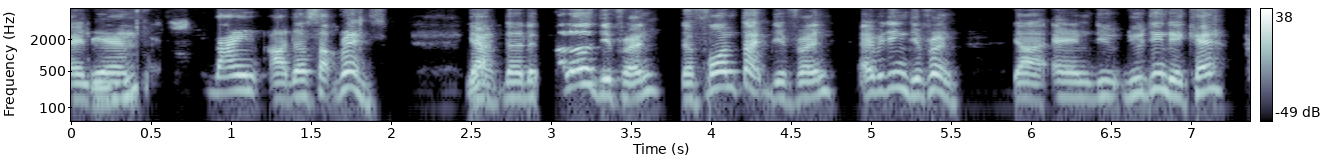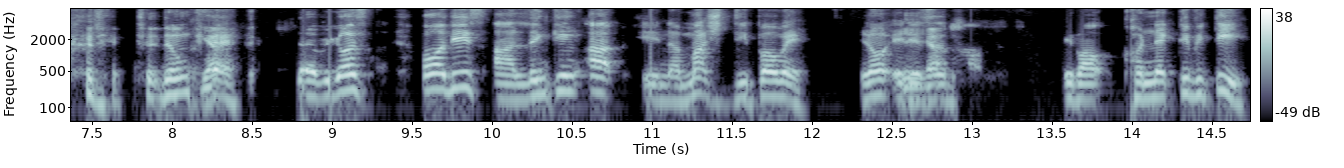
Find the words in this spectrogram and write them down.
and they mm-hmm. nine other sub brands. Yeah, yeah, the, the color different, the font type different, everything different. Yeah, and do, do you think they care? they don't care. Yeah. yeah. because all these are linking up in a much deeper way. You know, it is about, about connectivity,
